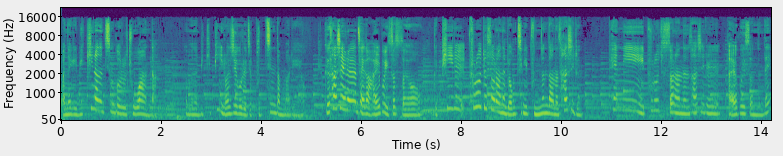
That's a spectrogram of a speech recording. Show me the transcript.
만약에 미키라는 친구를 좋아한다. 그러면은 미키피 이런 식으로 이제 붙인단 말이에요. 그 사실은 제가 알고 있었어요. 그 피를 프로듀서라는 명칭이 붙는다는 사실은 팬이 프로듀서라는 사실을 알고 있었는데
